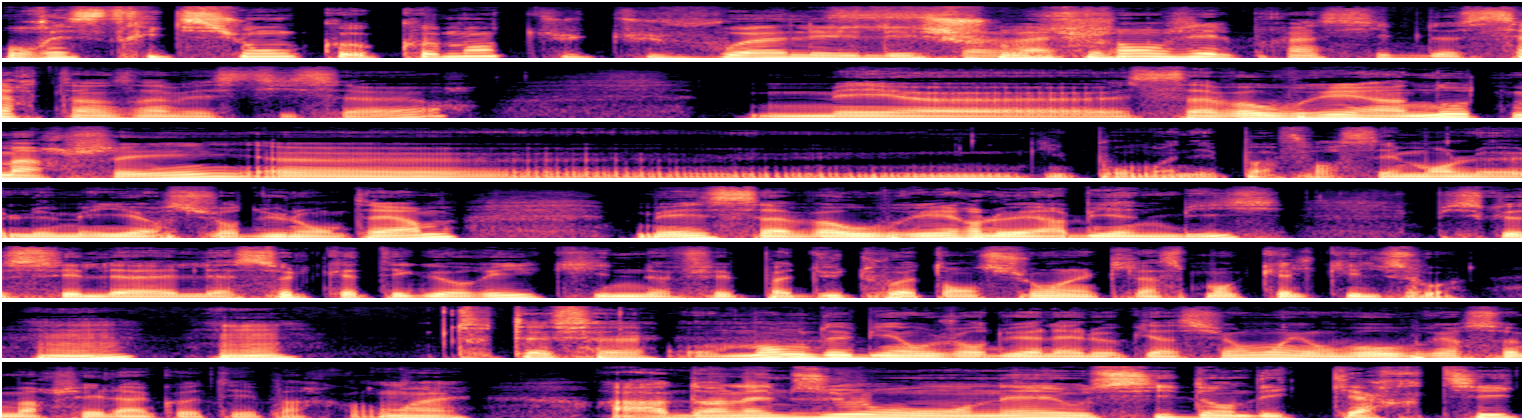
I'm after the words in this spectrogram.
aux restrictions? Comment tu, tu vois les, les ça choses? va changer le principe de certains investisseurs, mais euh, ça va ouvrir un autre marché euh, qui pour moi n'est pas forcément le, le meilleur sur du long terme, mais ça va ouvrir le Airbnb puisque c'est la, seule catégorie qui ne fait pas du tout attention à un classement quel qu'il soit. Hum, hum, Tout à fait. On manque de biens aujourd'hui à la location et on va ouvrir ce marché-là à côté par contre. Ouais. Alors dans la mesure où on est aussi dans des quartiers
